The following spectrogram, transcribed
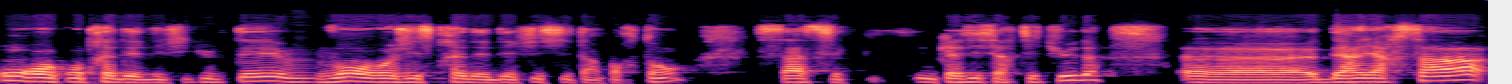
ont rencontré des difficultés, vont enregistrer des déficits importants. Ça, c'est une quasi-certitude. Euh, derrière ça,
